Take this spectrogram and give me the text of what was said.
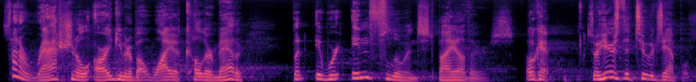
It's not a rational argument about why a color matters, but it, we're influenced by others. Okay. So here's the two examples.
